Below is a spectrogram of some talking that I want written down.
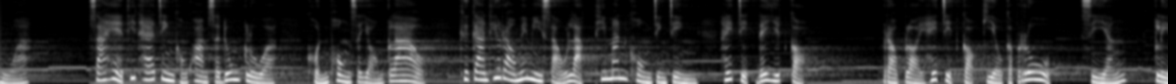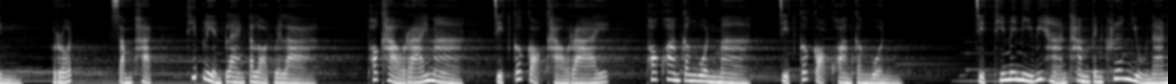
หัว สาเหตุที่แท้จริงของความสะดุ้งกลัว ขนพงสยองกล้าวคือการที่เราไม่มีเสาหลักที่มั่นคงจริง ๆ ให้จิตได้ยึดเกาะ เราปล่อยให้จิตเกาะเกี่ยวกับรูป เสียง กลิ่น รส สัมผัสที่เปลี่ยนแปลงตลอดเวลา พอข่าวร้ายมา จิตก็เกาะข่าวร้าย พอความกังวลมา จิตก็เกาะความกังวล จิตที่ไม่มีวิหารธรรมเป็นเครื่องอยู่นั้น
